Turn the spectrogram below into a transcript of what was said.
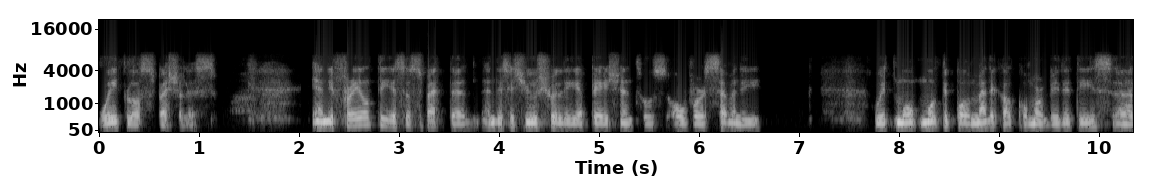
weight loss specialists. And if frailty is suspected, and this is usually a patient who's over 70 with mo- multiple medical comorbidities, uh,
